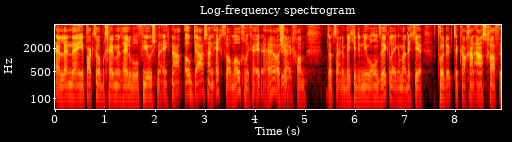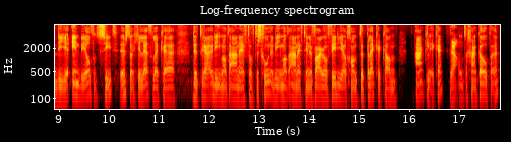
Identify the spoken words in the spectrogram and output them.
ellende en je pakt er op een gegeven moment een heleboel views mee. Nou, ook daar zijn echt wel mogelijkheden. Hè? Als jij gewoon dat zijn een beetje de nieuwe ontwikkelingen. Maar dat je producten kan gaan aanschaffen die je in beeld ziet. Dus dat je letterlijk eh, de trui die iemand aan heeft... of de schoenen die iemand aan heeft in een viral video... gewoon ter plekke kan aanklikken Ja. om te gaan kopen.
